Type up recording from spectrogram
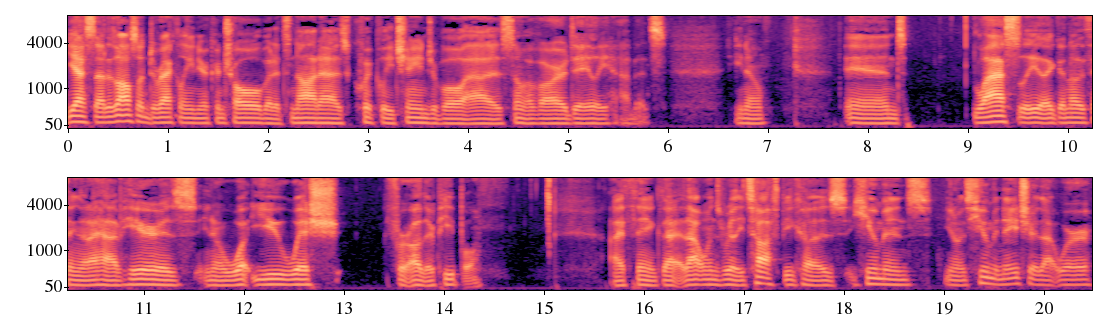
yes, that is also directly in your control, but it's not as quickly changeable as some of our daily habits, you know. And lastly, like another thing that I have here is, you know, what you wish for other people. I think that that one's really tough because humans, you know, it's human nature that we're,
